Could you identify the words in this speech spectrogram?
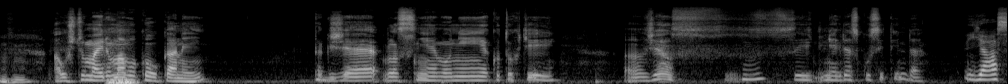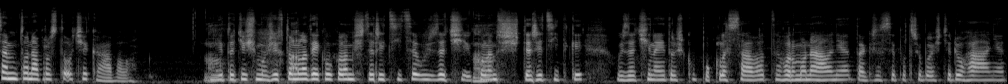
Mhm. a už to mají doma okoukaný. Takže vlastně oni jako to chtějí, eh, že jo, s- si někde zkusit jinde. Já jsem to naprosto očekávala. No. No. Je totiž muži v tomhle věku kolem 40 už začí, No. no. kolem 40 už začínají trošku poklesávat hormonálně, takže si potřebuje ještě dohánět.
